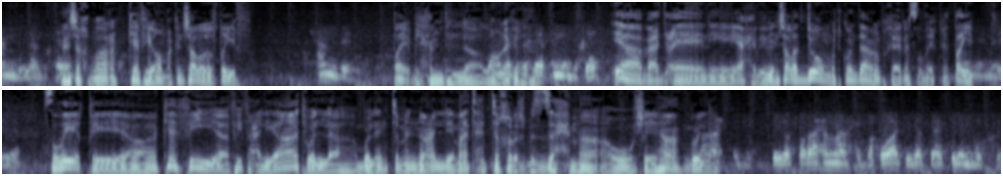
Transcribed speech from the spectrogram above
الحمد لله بخير. إيش أخبارك؟ كيف يومك؟ إن شاء الله لطيف. الحمد لله. طيب الحمد لله اللهم أهلا لك الحمد يا بعد عيني يا حبيبي إن شاء الله تدوم وتكون دائما بخير يا صديقي. طيب. صديقي آه، كيف في في فعاليات ولا ولا أنت من النوع اللي ما تحب تخرج بالزحمة أو شيء؟ ها قول ما لي أحب كذا صراحة ما أحب. أخواتي بس اكلين مخي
